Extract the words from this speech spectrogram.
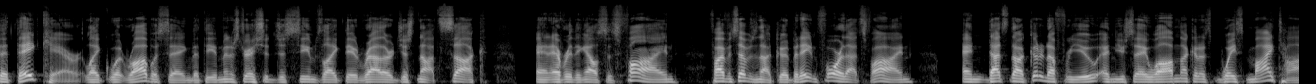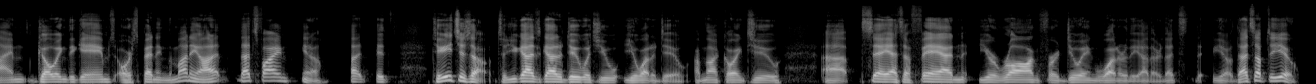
that they care, like what Rob was saying, that the administration just seems like they'd rather just not suck and everything else is fine. Five and seven is not good, but eight and four, that's fine. And that's not good enough for you. And you say, well, I'm not going to waste my time going to games or spending the money on it. That's fine. You know, uh, it, to each his own. So you guys got to do what you, you want to do. I'm not going to uh, say as a fan you're wrong for doing one or the other. That's you know that's up to you.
